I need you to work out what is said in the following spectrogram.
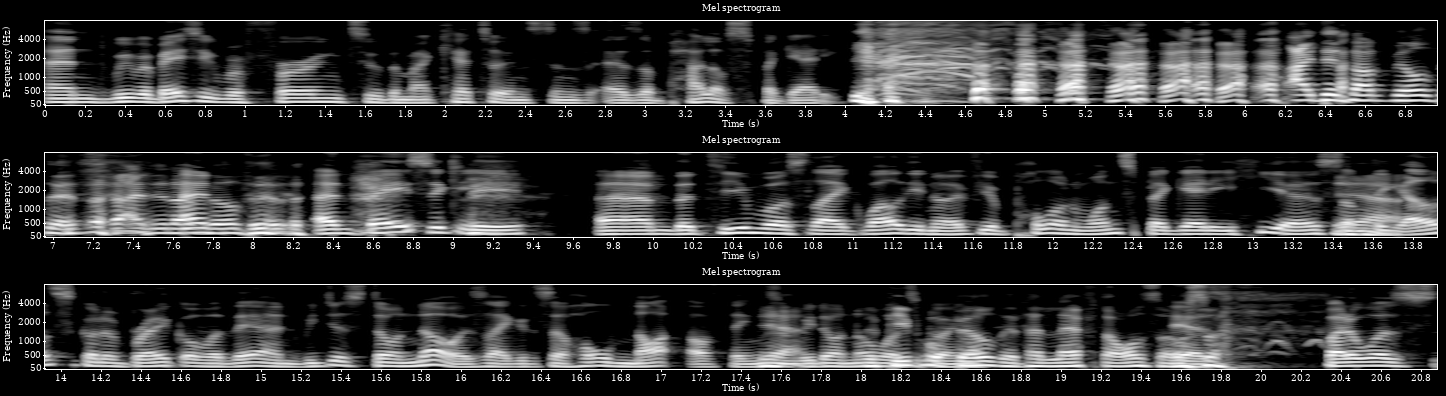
and we were basically referring to the Marketo instance as a pile of spaghetti. I did not build it. I did not and, build it. and basically um, the team was like well you know if you pull on one spaghetti here something Yeah. else is going to break over there and we just don't know it's like it's a whole knot of things Yeah. and we don't know the what's people going built on it and left also. Yes. So but it was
